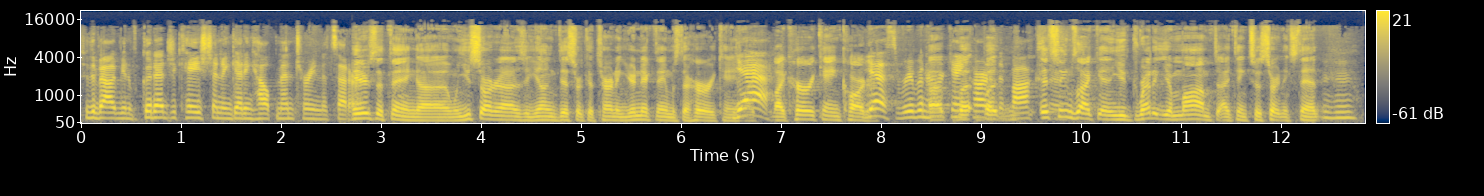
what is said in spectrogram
through the value of good education and getting help, mentoring, etc. Here's the thing: uh, when you started out as a young district attorney, your nickname was the Hurricane. Yeah. Like, like Hurricane Carter. Yes, Rubin Hurricane uh, but, Carter, but the boxer. It seems like, and you credit your mom, I think, to a certain extent. Mm-hmm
